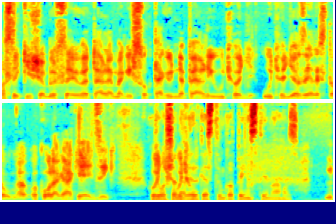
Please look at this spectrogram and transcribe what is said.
azt egy kisebb összejövetellel meg is szokták ünnepelni, úgyhogy, úgyhogy azért ezt a, a kollégák jegyzik. Hogy, Gyorsan hogy, elérkeztünk a pénztémához.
